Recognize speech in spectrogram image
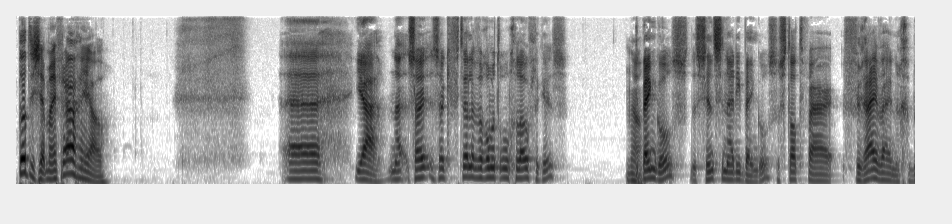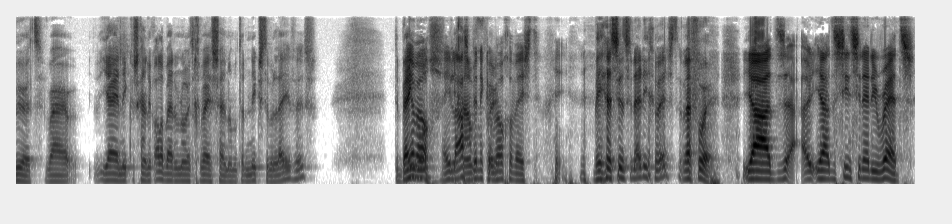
Dat is mijn vraag aan jou. Eh, ja, nou, zou, zou ik je vertellen waarom het ongelooflijk is? Nou, De Bengals, de Cincinnati Bengals, een stad waar vrij weinig gebeurt, waar jij en ik waarschijnlijk allebei nog nooit geweest zijn omdat er niks te beleven is. De Bengals. helaas ben ik er wel geweest. Ben je in Cincinnati geweest? Waarvoor? Ja, het is, eh, ja, de Cincinnati Reds.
